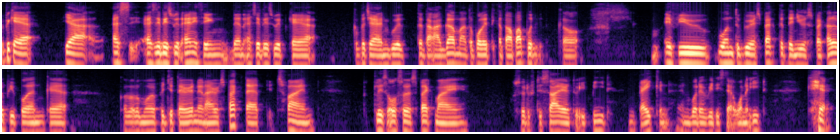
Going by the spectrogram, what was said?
Tapi kayak ya as as it is with anything, then as it is with kayak kepercayaan gue tentang agama atau politik atau apapun. Kalau if you want to be respected, then you respect other people and kayak kalau lo mau vegetarian and I respect that, it's fine. But please also respect my sort of desire to eat meat and bacon and whatever it is that I want to eat kayak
